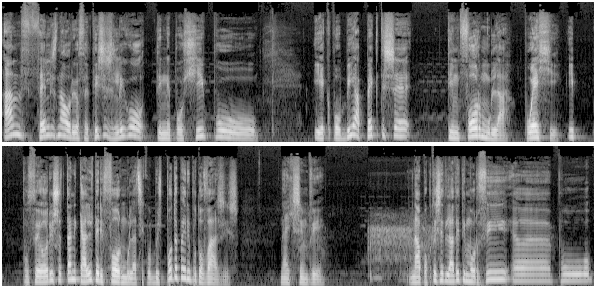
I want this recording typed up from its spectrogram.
αν θέλεις να οριοθετήσεις λίγο την εποχή που η εκπομπή απέκτησε την φόρμουλα που έχει ή που θεωρείς ότι ήταν η καλύτερη φόρμουλα της εκπομπής, πότε περίπου το βάζεις να έχει συμβεί; Να αποκτήσει δηλαδή τη μορφή ε, που,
